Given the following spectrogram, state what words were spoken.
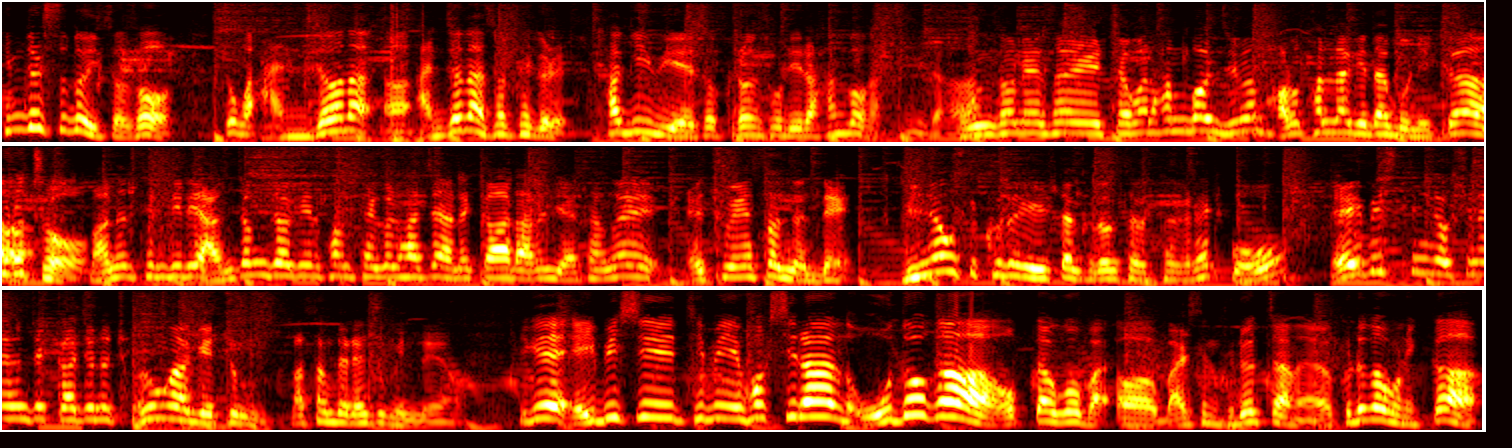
힘들 수도 있어서 조금 안전한 아, 안전한 선택을 하기 위해서 그런 소리를 한 것 같습니다. 본선에서의 일정은 한 번 지면 바로 탈락이다 보니까 그렇죠. 많은 팀들이 안정적인 선택을 하지 않을까라는 예상을 애초에 했었는데 민영 스쿨은 일단 그런 선택을 했고 ABC 팀 역시나 현재까지는 조용하게 좀 맞상대를 해주고 있네요. 이게 ABC 팀이 확 실한 오더가 없다고 마- 어, 말씀드렸잖아요. 그러다 보니까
